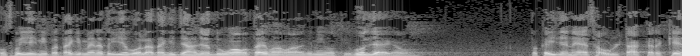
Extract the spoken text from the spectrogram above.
उसको यही नहीं पता कि मैंने तो ये बोला था कि जहाँ जहाँ धुआँ होता है वहाँ वहाँ अग्नि होती भूल जाएगा वो। तो कई जने ऐसा उल्टा करके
